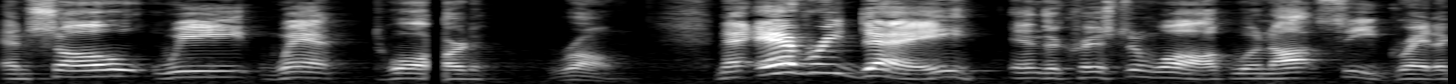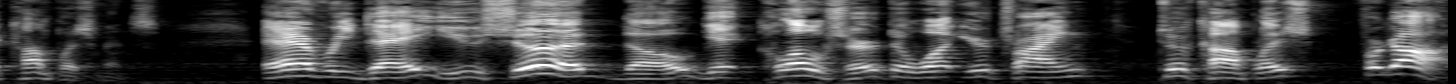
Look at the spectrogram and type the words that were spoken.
And so we went toward Rome. Now, every day in the Christian walk will not see great accomplishments. Every day you should, though, get closer to what you're trying to accomplish for God.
